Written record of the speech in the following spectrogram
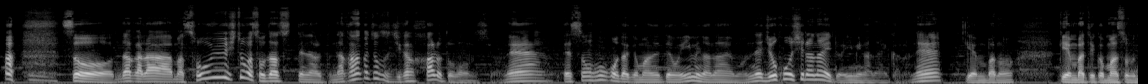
そう。だからまあそういう人が育つってなるとなかなかちょっと時間かかると思うんですよね。レッスン方法だけ真似ても意味がないもんね。情報を知らないと意味がないからね。現場の現場というかまあその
